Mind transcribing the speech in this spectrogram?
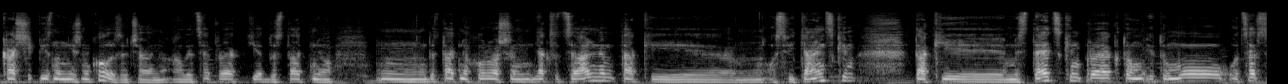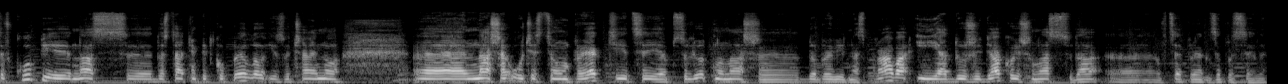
краще пізно, ніж ніколи, звичайно, але цей проект є достатньо, достатньо хорошим як соціальним, так і освітянським, так і мистецьким проектом. І тому оце все вкупі нас е, достатньо підкупило. І, звичайно, е, наша участь в цьому проєкті це є абсолютно наша добровільна справа. І я дуже дякую, що нас сюди е, в цей проєкт запросили.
